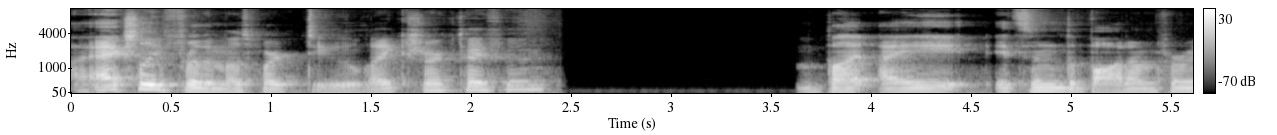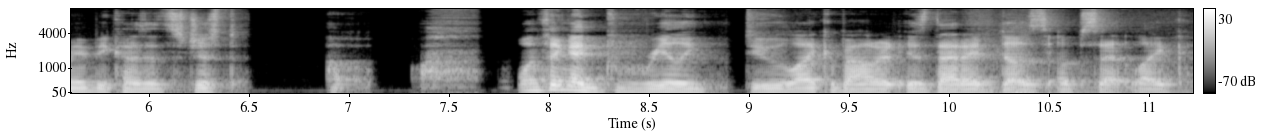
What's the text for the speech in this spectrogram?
I actually for the most part do like Shark Typhoon, but I it's in the bottom for me because it's just uh, one thing I really do like about it is that it does upset like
